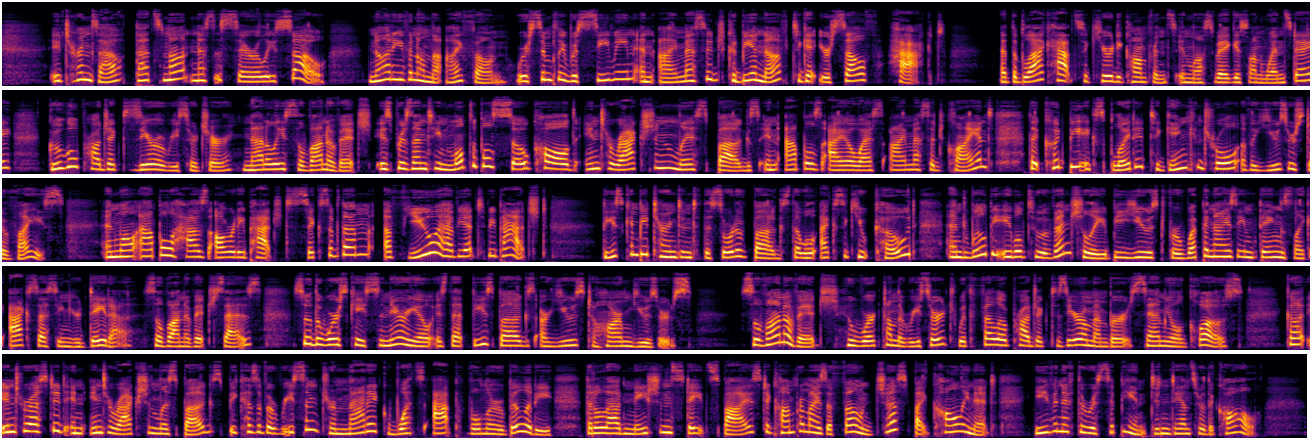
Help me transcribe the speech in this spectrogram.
It turns out that's not necessarily so. Not even on the iPhone, where simply receiving an iMessage could be enough to get yourself hacked. At the Black Hat Security Conference in Las Vegas on Wednesday, Google Project Zero researcher Natalie Silvanovich is presenting multiple so called interactionless bugs in Apple's iOS iMessage client that could be exploited to gain control of a user's device. And while Apple has already patched six of them, a few have yet to be patched. These can be turned into the sort of bugs that will execute code and will be able to eventually be used for weaponizing things like accessing your data, Silvanovich says. So the worst case scenario is that these bugs are used to harm users. Silvanovich, who worked on the research with fellow Project Zero member Samuel Gross, got interested in interactionless bugs because of a recent dramatic WhatsApp vulnerability that allowed nation state spies to compromise a phone just by calling it, even if the recipient didn't answer the call.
